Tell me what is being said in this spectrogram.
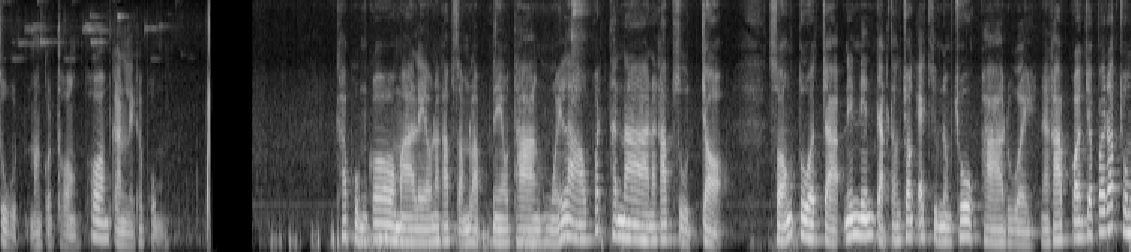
สูตรมังกรทองพร้อมกันเลยครับผม ครับผมก็มาแล้วนะครับสำหรับแนวทางหวยลาวพัฒนานะครับ สูตรเจาะ 2 ตัวจะเน้นๆ จากทางช่องแอดคิมนำโชคพาด้วยนะครับ ก่อนจะไปรับชม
